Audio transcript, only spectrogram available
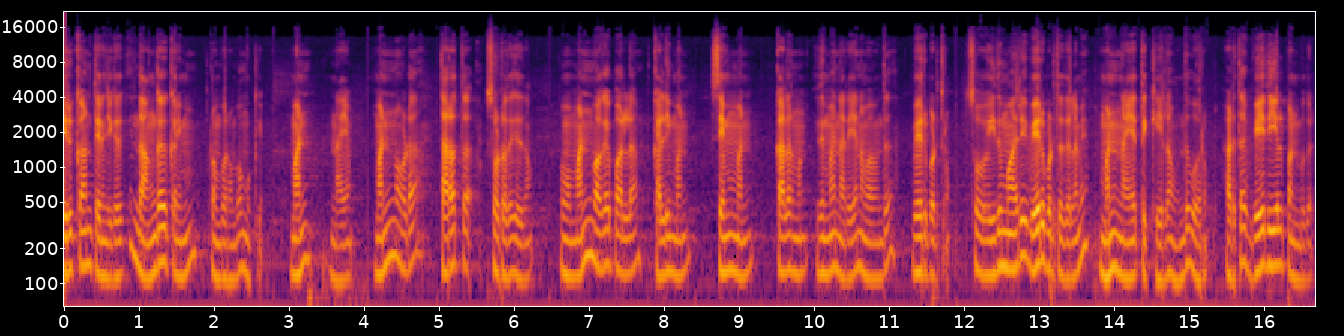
இருக்கான்னு தெரிஞ்சுக்கிறதுக்கு இந்த அங்க கரிமம் ரொம்ப ரொம்ப முக்கியம். மண் நயம். மண்ணோட தரத்தை சொல்கிறதுக்கு இதுதான். நம்ம மண் வகைப்பாடில் களிமண் செம்மண் கலர் மண் இது மாதிரி நிறைய நம்ம வந்து வேறுபடுத்துகிறோம் ஸோ இது மாதிரி வேறுபடுத்துறது எல்லாமே மண் நயத்துக்கு கீழே வந்து வரும். அடுத்த வேதியியல் பண்புகள்.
